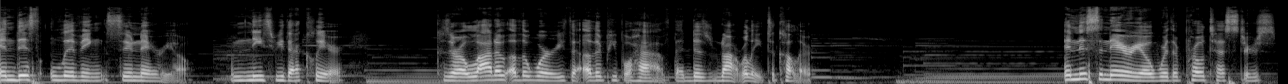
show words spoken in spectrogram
in this living scenario. It needs to be that clear because there are a lot of other worries that other people have that does not relate to color. In this scenario where the protesters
